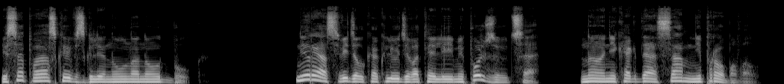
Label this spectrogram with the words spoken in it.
и с опаской взглянул на ноутбук. Не раз видел, как люди в отеле ими пользуются, но никогда сам не пробовал.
